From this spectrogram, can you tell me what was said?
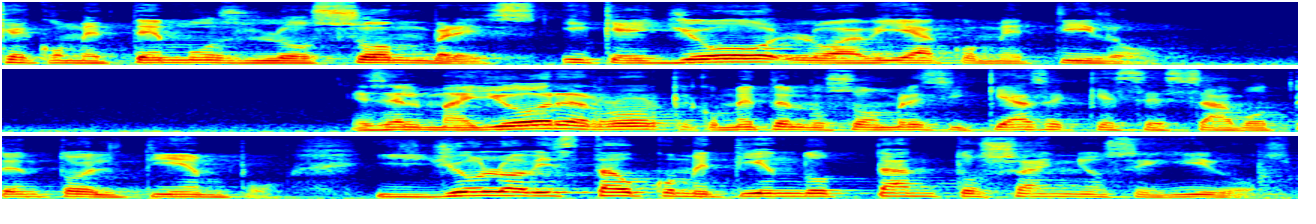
que cometemos los hombres y que yo lo había cometido. Es el mayor error que cometen los hombres y que hace que se saboten todo el tiempo. Y yo lo había estado cometiendo tantos años seguidos.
